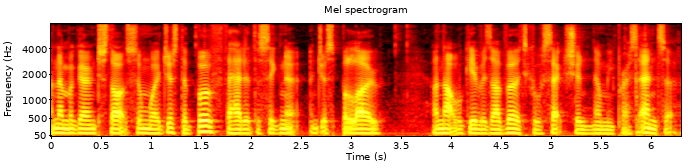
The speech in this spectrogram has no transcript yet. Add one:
And then we're going to start somewhere just above the head of the signet and just below. And that will give us our vertical section. Then we press enter.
